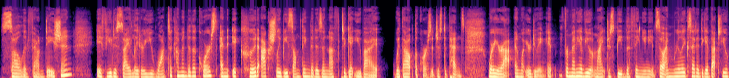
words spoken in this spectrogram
solid foundation if you decide later you want to come into the course. And it could actually be something that is enough to get you by without the course. It just depends where you're at and what you're doing. It, for many of you, it might just be the thing you need. So I'm really excited to give that to you.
